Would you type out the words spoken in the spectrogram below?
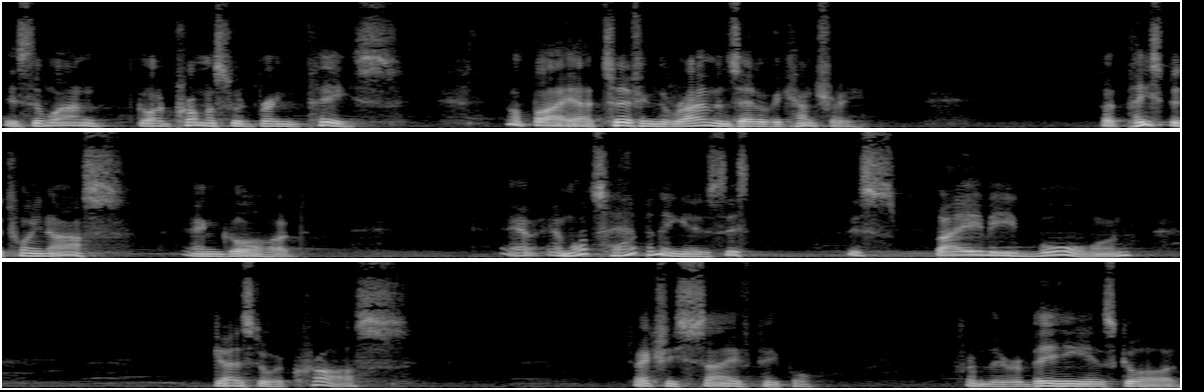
is the one God promised would bring peace, not by uh, turfing the Romans out of the country, but peace between us and God. And, and what's happening is this, this baby born goes to a cross to actually save people from their rebellion against God,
